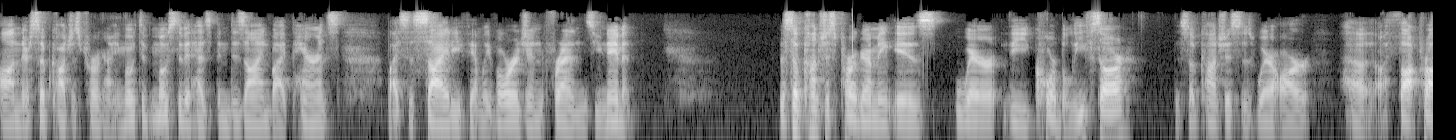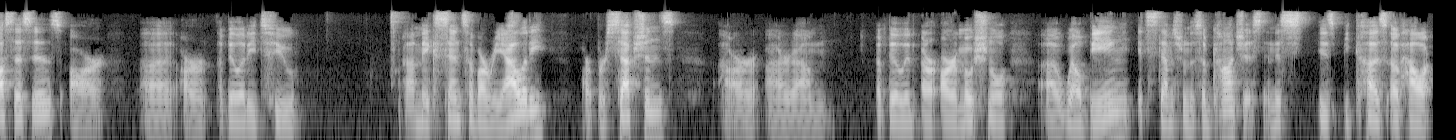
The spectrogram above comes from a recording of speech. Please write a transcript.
on their subconscious programming. Most of, most of it has been designed by parents, by society, family of origin, friends, you name it. The subconscious programming is where the core beliefs are. The subconscious is where our, uh, our thought process is, our, uh, our ability to uh, make sense of our reality, our perceptions, our our um, ability, our, our emotional uh, well-being. It stems from the subconscious, and this is because of how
